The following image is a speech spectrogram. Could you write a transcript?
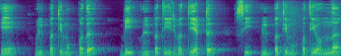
എ ഉൽപ്പത്തി മുപ്പത് ബി ഉൽപ്പത്തി ഇരുപത്തിയെട്ട് സി ഉൽപ്പത്തി മുപ്പത്തി ഒന്ന്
